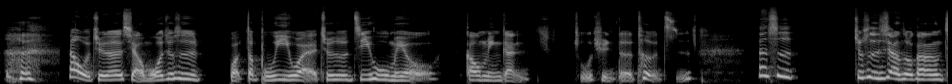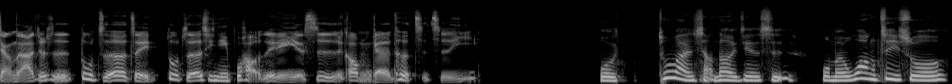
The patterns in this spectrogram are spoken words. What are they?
那我觉得小魔就是我倒不意外，就是几乎没有高敏感族群的特质，但是。就是像说刚刚讲的啊，就是肚子饿这肚子饿心情不好这一点也是高敏感的特质之一。我突然想到一件事，我们忘记说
